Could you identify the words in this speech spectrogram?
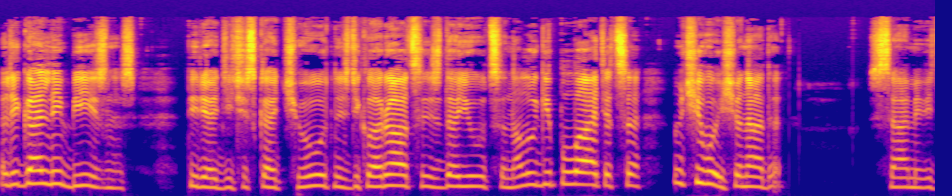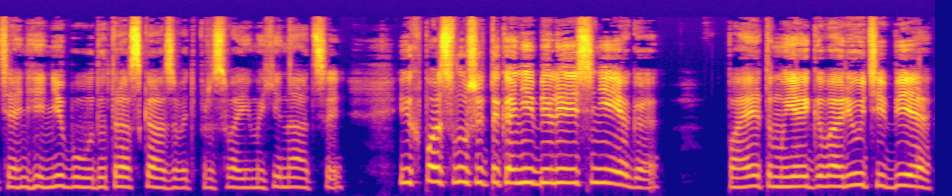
легальный бизнес, периодическая отчетность, декларации сдаются, налоги платятся». Ну, чего еще надо? Сами ведь они не будут рассказывать про свои махинации. Их послушать так они белее снега. Поэтому я и говорю тебе,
